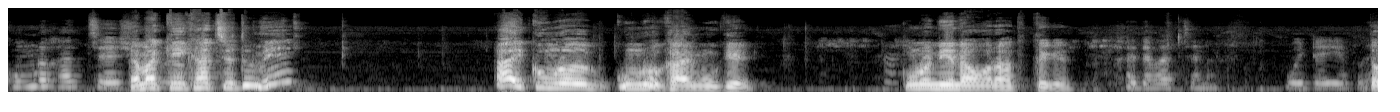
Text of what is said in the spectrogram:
কুমড়ো খাচ্ছে আমার কি খাচ্ছে তুমি? আই কুমড়ো কুমড়ো খায় মুখে। কুমড়ো নিয়ে নাও ওর হাত থেকে। খেতে পারছে না। তো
